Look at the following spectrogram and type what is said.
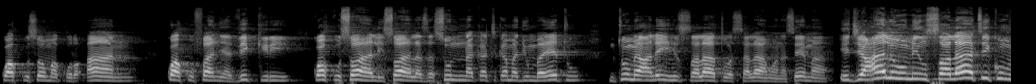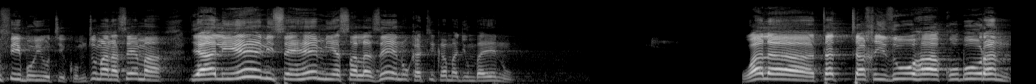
kwa kusoma Qur'an kwa kufanya dhikri kwa kuswali swala za sunna katika majumba yetu. Mtume alayhi salatu wasalam anasema ij'alu min salatikum fi buyutikum. Mtume anasema jalieni sehemu ya sala zenu katika majumba yenu wala tattakhidhuha quburan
